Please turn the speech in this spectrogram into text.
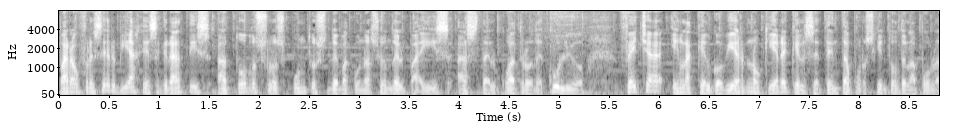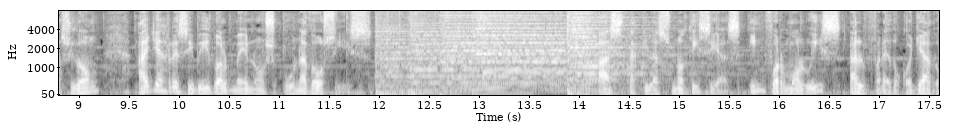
para ofrecer viajes gratis a todos los puntos de vacunación del país hasta el 4 de julio, fecha en la que el gobierno quiere que el 70% de la población haya recibido al menos una dosis. Hasta aquí las noticias, informó Luis Alfredo Collado.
